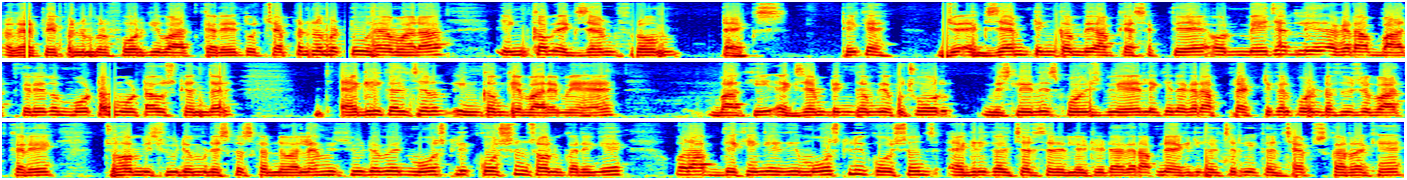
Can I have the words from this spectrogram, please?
अगर पेपर नंबर फोर की बात करें तो चैप्टर नंबर टू है हमारा इनकम एग्ज़ाम फ्रॉम टैक्स ठीक है? जो एग्ज़ाम इनकम भी आप कह सकते हैं, और मेजरली अगर आप बात करें तो मोटा मोटा उसके अंदर एग्रीकल्चर इनकम के बारे में है। बाकी एग्ज़ाम इनकम के कुछ और मिसलेनियस पॉइंट्स भी हैं, लेकिन अगर आप प्रैक्टिकल पॉइंट ऑफ़ व्यू से बात करें, जो हम इस वीडियो में डिस्कस करने वाले हैं, हम इस वीडियो में मोस्टली क्वेश्चन सॉल्व करेंगे, और आप देखेंगे कि मोस्टली क्वेश्चंस एग्रीकल्चर से रिलेटेड अगर आपने एग्रीकल्चर के कंसेप्ट कर रखे हैं,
